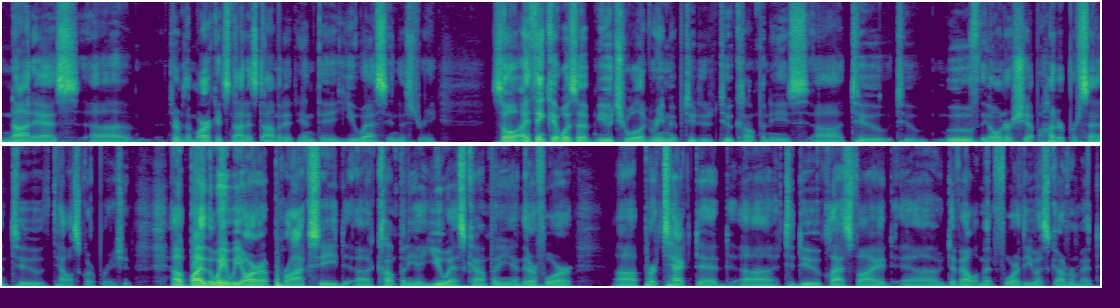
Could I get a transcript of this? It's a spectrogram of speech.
not as in terms of markets, not as dominant in the U.S. industry. So I think it was a mutual agreement between the two companies uh, to to move the ownership 100% to Thales Corporation. Uh, by the way, we are a proxied uh, company, a U.S. company, and therefore uh, protected uh, to do classified uh, development for the U.S. government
